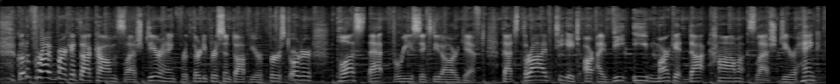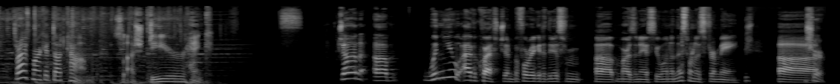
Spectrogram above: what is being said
Go to thrivemarket.com slash dearhank for 30% off your first order, plus that free $60 gift. That's thrive, T-H-R-I-V-E market.com slash dearhank, thrivemarket.com slash dearhank. John, um, when you, I have a question before we get to the news from uh, Mars and AFC One, and this one is for me. Uh, Sure.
